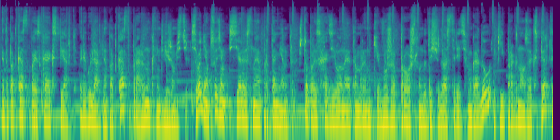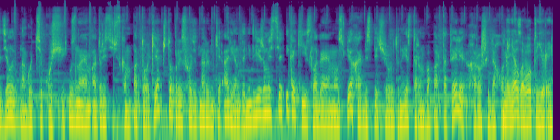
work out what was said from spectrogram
это подкаст «ПСК Эксперт», регулярный подкаст про рынок недвижимости. Сегодня обсудим сервисные апартаменты, что происходило на этом рынке в уже прошлом 2023 году, какие прогнозы эксперты делают на год текущий. Узнаем о туристическом потоке, что происходит на рынке аренды недвижимости и какие слагаемые успеха обеспечивают инвесторам в апарт-отеле хороший доход. Меня зовут Юрий.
